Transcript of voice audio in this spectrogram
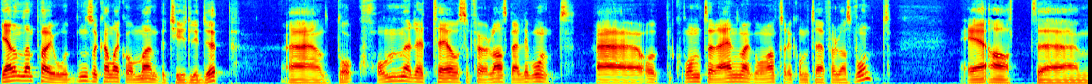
gjennom den perioden så kan det komme en betydelig dupp. Eh, da kommer det til å føles veldig vondt. Eh, og grunnen til det, en av grunnene til det kommer til å føles vondt, er at eh,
